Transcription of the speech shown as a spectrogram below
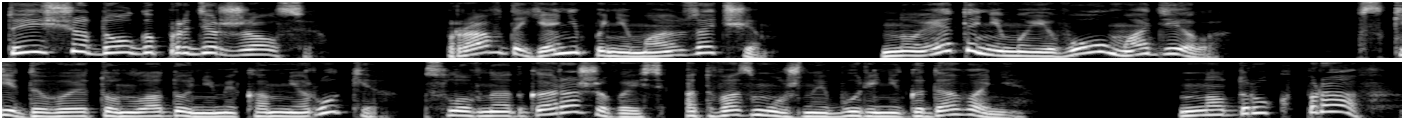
Ты еще долго продержался. Правда, я не понимаю, зачем. Но это не моего ума дело. Вскидывает он ладонями ко мне руки, словно отгораживаясь от возможной бури негодования. Но друг прав,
